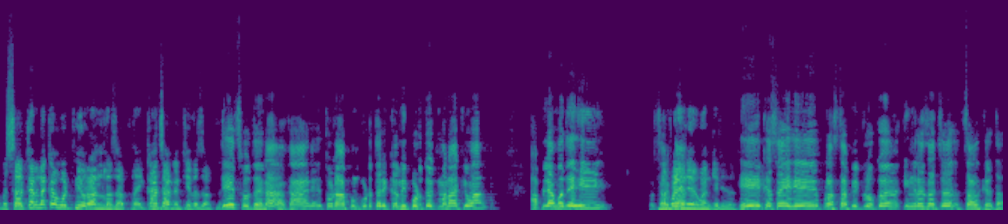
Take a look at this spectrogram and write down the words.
मग सरकारला का वटणीवर आणलं जात नाही? का जागा केलं जात नाही? तेच होतंय ना. काय थोडं आपण कुठंतरी कमी पडतोय म्हणा किंवा आपल्यामध्ये ही सरकार निर्माण केली जाते. हे कसं आहे हे प्रस्थापित लोक इंग्रजाचं चाल खेळतात.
